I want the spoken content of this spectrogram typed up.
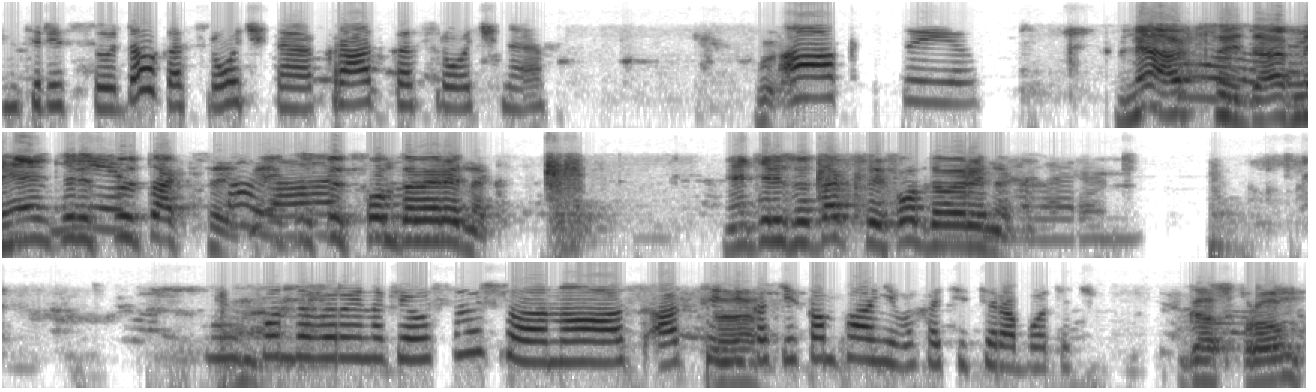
интересует? Долгосрочная, краткосрочная? Вы- Акции? Меня акции, да. Меня нефть, интересует акции. Меня интересует фондовый рынок. Меня интересует акции и фондовый рынок. Фондовый рынок. Ну, фондовый рынок я услышала, но с акциями Да. каких компаний вы хотите работать? Газпром.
